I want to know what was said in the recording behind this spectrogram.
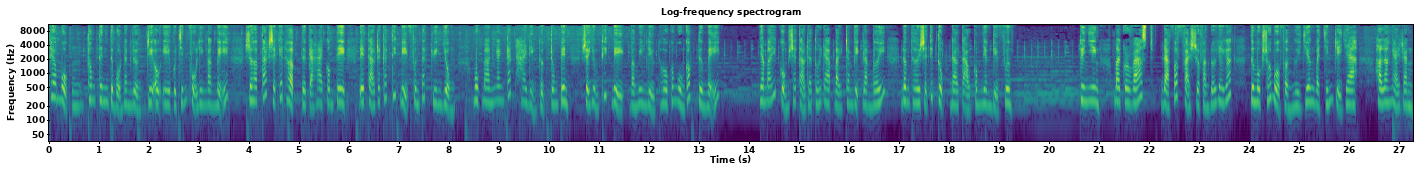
Theo một ừ, thông tin từ Bộ Năng lượng DOE của chính phủ Liên bang Mỹ, sự hợp tác sẽ kết hợp từ cả hai công ty để tạo ra các thiết bị phân tách chuyên dụng, một màn ngăn cách hai điện cực trong pin, sử dụng thiết bị và nguyên liệu thô có nguồn gốc từ Mỹ. Nhà máy cũng sẽ tạo ra tối đa 700 việc làm mới, đồng thời sẽ tiếp tục đào tạo công nhân địa phương. Tuy nhiên, Microvast đã vấp phải sự phản đối gay gắt từ một số bộ phận người dân và chính trị gia. Họ lo ngại rằng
